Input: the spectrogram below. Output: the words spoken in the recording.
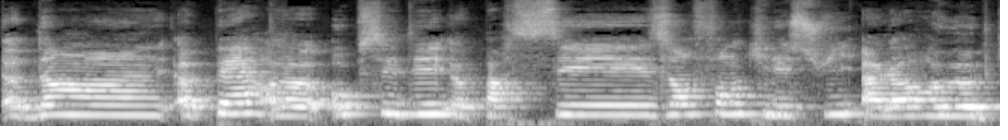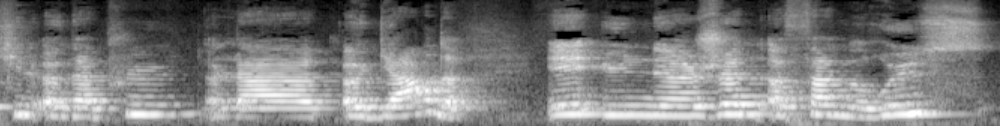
D'un père euh, obsédé par ses enfants qui les suit alors euh, qu'il n'a plus la garde et une jeune femme russe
